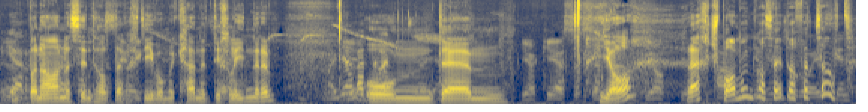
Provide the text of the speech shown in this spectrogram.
Und Bananen sind halt einfach die, die wir kennen, die kleineren. Und ähm, ja, recht spannend, was er da erzählt.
